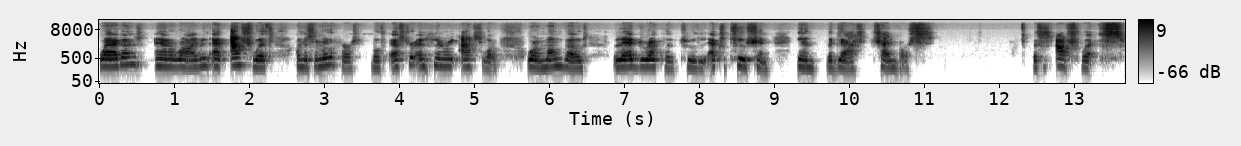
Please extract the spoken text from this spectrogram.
wagons, and arriving at Auschwitz on December the 1st, both Esther and Henry Eisler were among those led directly to the execution in the gas chambers. This is Auschwitz.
